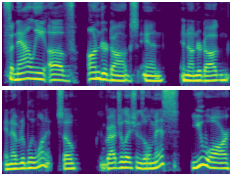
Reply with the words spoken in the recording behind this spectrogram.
finale of underdogs, and an underdog inevitably won it. So congratulations, Ole Miss you are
